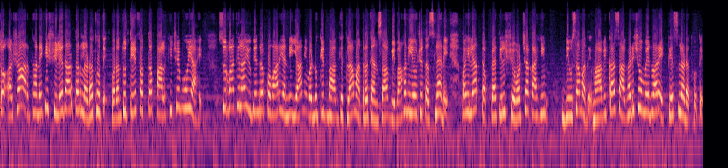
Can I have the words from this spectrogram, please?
तो अशा अर्थाने की शिलेदार तर लढत होते परंतु ते फक्त पालखीचे भोई आहेत. सुरुवातीला युगेंद्र पवार यांनी या निवडणुकीत भाग घेतला मात्र त्यांचा विवाह नियोजित असल्याने पहिल्या टप्प्यातील शेवटच्या काही दिवसामध्ये महाविकास आघाडीचे उमेदवार एकटेच लढत होते.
